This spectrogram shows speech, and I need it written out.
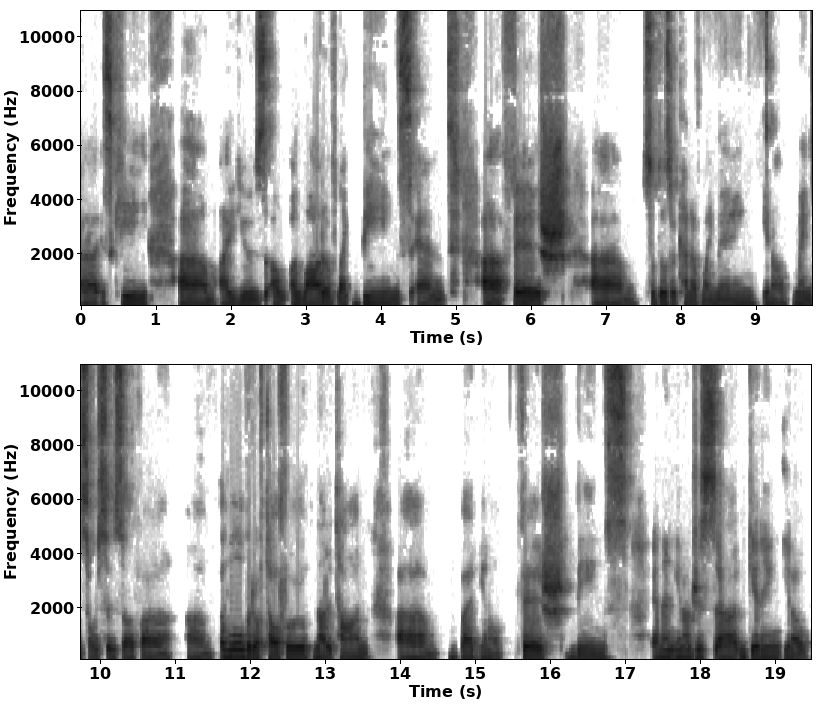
uh, is key. Um, I use a, a, lot of like beans and uh, fish. Um, so those are kind of my main, you know, main sources of uh, um, a little bit of tofu, not a ton, um, but you know, fish, beans, and then you know, just uh, getting you know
